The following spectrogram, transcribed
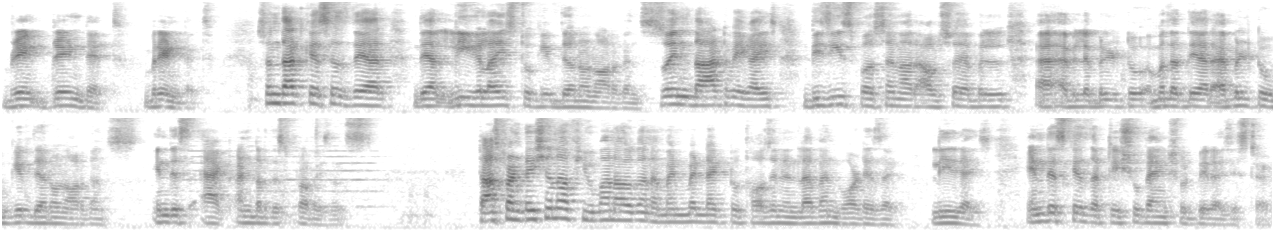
brain brain death brain death. So in that cases they are they are legalized to give their own organs. So in that way guys diseased person are also able uh, available to well, they are able to give their own organs in this act under this provisions Transplantation of Human Organ Amendment Act 2011, what is it? Please guys, in this case the tissue bank should be registered.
